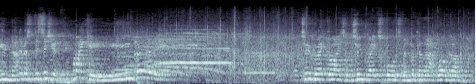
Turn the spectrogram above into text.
unanimous decision, Mikey Bailey. Two great guys and two great sportsmen. Look at that, well done.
